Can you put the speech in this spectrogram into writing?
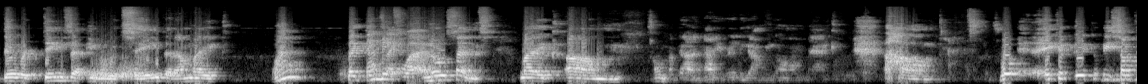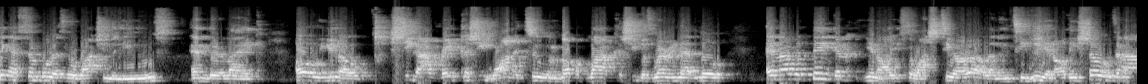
There were things that people would say that I'm like, what? Like that makes like no sense. Like, um, oh my god, now you really got me going back. Um, well, it, it could it could be something as simple as we're watching the news and they're like, oh, you know, she got raped because she wanted to, and blah blah blah, because she was wearing that little. And I would think, and you know, I used to watch TRL and MTV and all these shows, and I,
